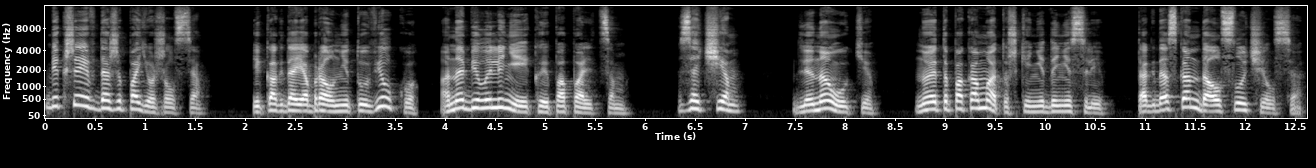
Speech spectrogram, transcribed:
Бекшеев даже поежился. И когда я брал не ту вилку, она била линейкой по пальцам. «Зачем?» «Для науки. Но это пока матушки не донесли. Тогда скандал случился».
